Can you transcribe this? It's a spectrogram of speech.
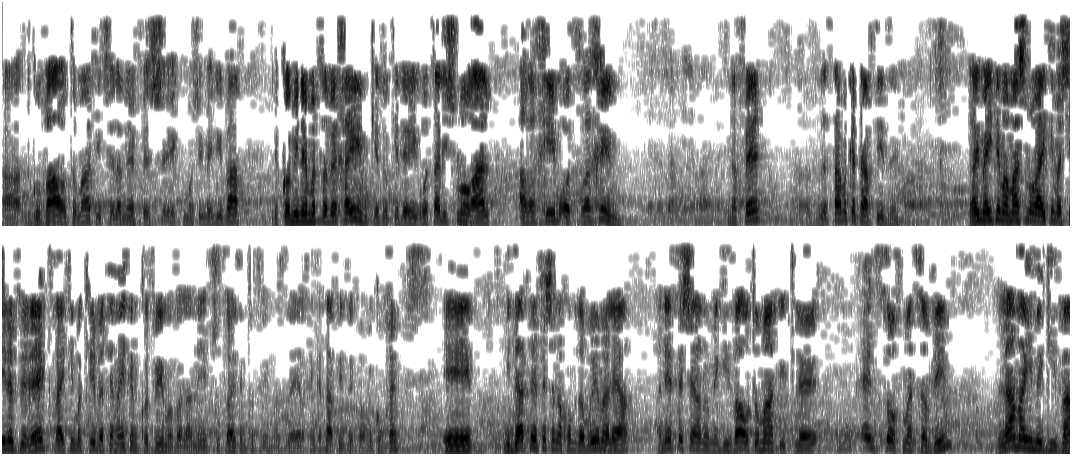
התגובה האוטומטית של הנפש, אה, כמו שהיא מגיבה לכל מיני מצבי חיים, כדי, כדי היא רוצה לשמור על ערכים או צרכים. יפה? אז סתם כתבתי את זה. אם הייתי ממש נורא, הייתי משאיר את זה ריק והייתי מקריא ואתם הייתם כותבים, אבל אני פשוט לא הייתם כותבים, אז אה, לכן כתבתי את זה כבר במקומכם. אה, מידת נפש שאנחנו מדברים עליה, הנפש שלנו מגיבה אוטומטית לאין סוף מצבים. למה היא מגיבה?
